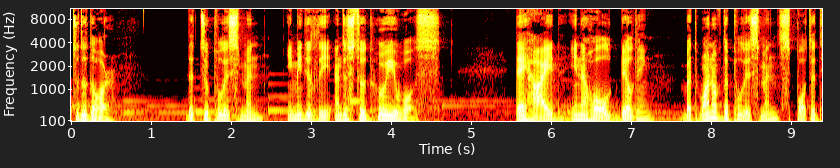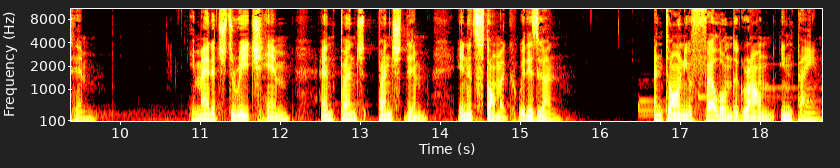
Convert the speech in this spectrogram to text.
to the door. The two policemen immediately understood who he was. They hid in a old building, but one of the policemen spotted him. He managed to reach him and punch, punched him in its stomach with his gun. Antonio fell on the ground in pain.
